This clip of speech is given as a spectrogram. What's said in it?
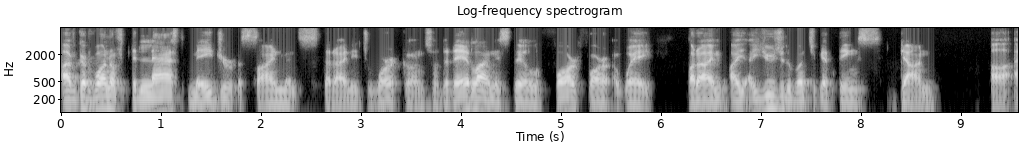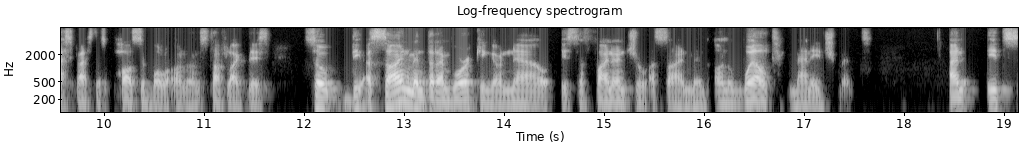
I've got one of the last major assignments that I need to work on. So the deadline is still far, far away, but I'm I, I usually want to get things done uh, as fast as possible on, on stuff like this. So the assignment that I'm working on now is a financial assignment on wealth management. And it's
